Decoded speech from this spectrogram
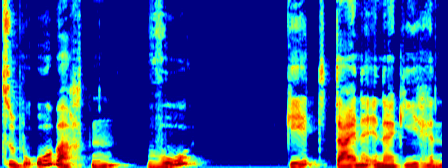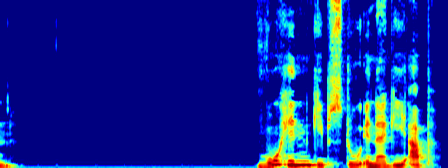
zu beobachten, wo geht deine Energie hin? Wohin gibst du Energie ab?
